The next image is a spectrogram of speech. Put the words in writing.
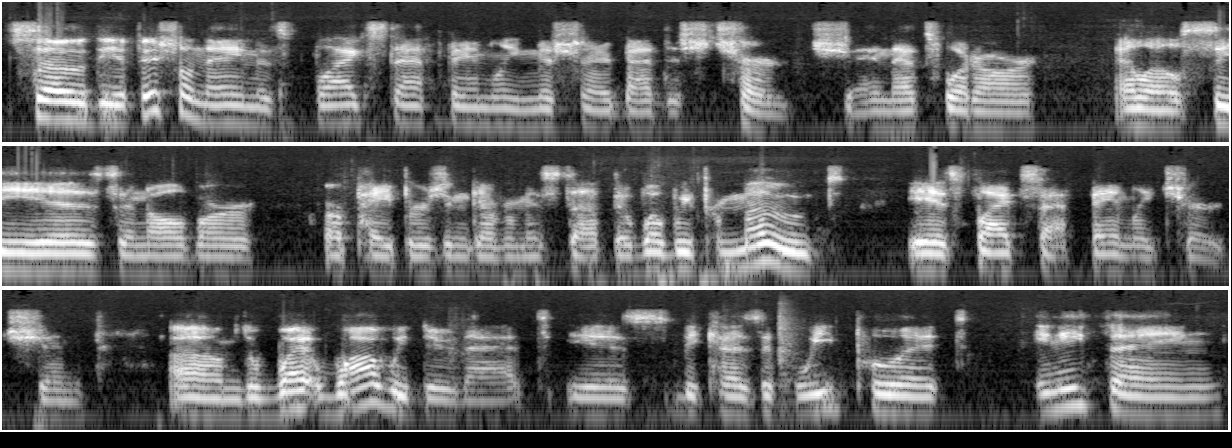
So the official name is Flagstaff Family Missionary Baptist Church, and that's what our LLC is and all of our, our papers and government stuff. But what we promote is Flagstaff Family Church. And um, the way, why we do that is because if we put anything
